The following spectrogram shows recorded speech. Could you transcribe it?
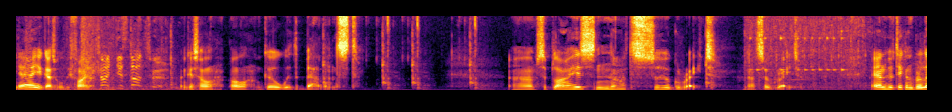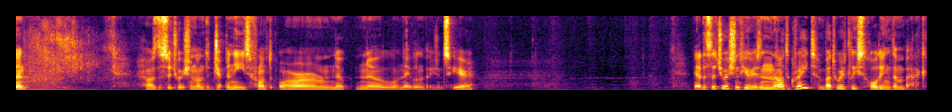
Yeah, you guys will be fine. I guess I'll, I'll go with balanced. Um, supplies, not so great. Not so great. And we've taken Berlin. How's the situation on the Japanese front? Or, nope, no naval invasions here. Yeah, the situation here is not great, but we're at least holding them back,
